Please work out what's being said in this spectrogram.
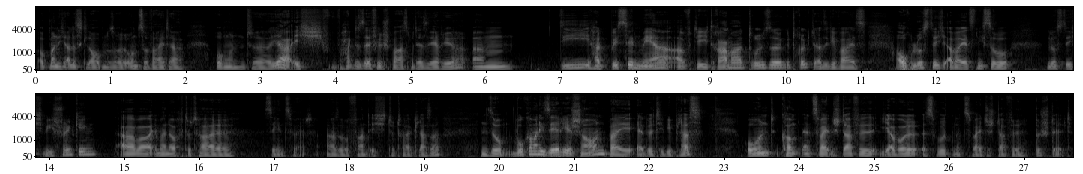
ob man nicht alles glauben soll und so weiter. Und äh, ja, ich hatte sehr viel Spaß mit der Serie. Ähm, die hat ein bisschen mehr auf die Dramadrüse gedrückt. Also die war jetzt auch lustig, aber jetzt nicht so lustig wie Shrinking, aber immer noch total sehenswert. Also fand ich total klasse. So, wo kann man die Serie schauen? Bei Apple TV Plus. Und kommt eine zweite Staffel? Jawohl, es wird eine zweite Staffel bestellt.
